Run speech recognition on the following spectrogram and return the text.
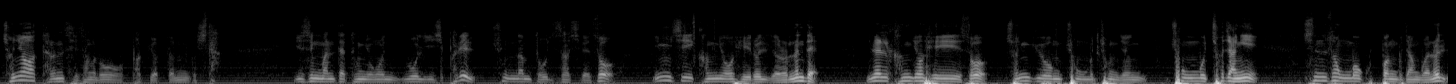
전혀 다른 세상으로 바뀌었던 것이다. 이승만 대통령은 6월 28일 충남도지사실에서 임시 강요회의를 열었는데 이날 강요회의에서 전규홍 총무총장, 총무처장이 신성모 국방부 장관을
